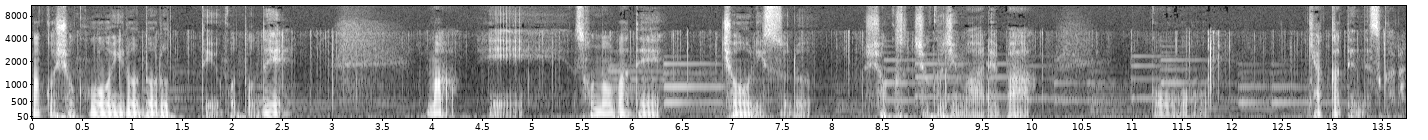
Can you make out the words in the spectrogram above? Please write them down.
まあ、こう食を彩るっていうことで、まあ、えー、その場で調理する食食事もあれば、こう、百貨店ですから、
